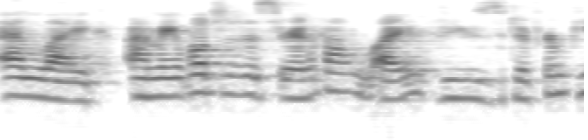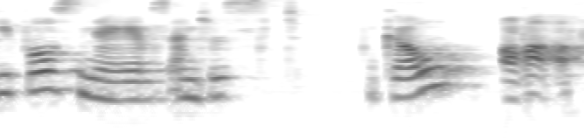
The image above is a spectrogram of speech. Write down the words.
And like, I'm able to just rant about life, use different people's names, and just go off.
